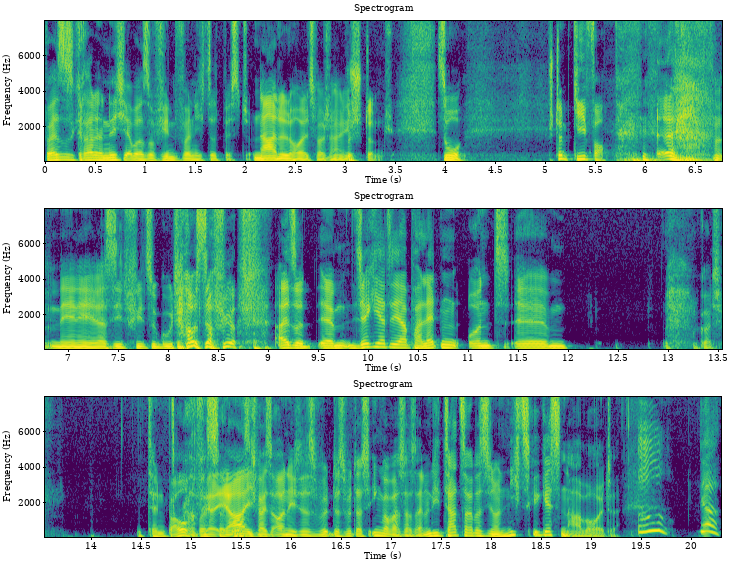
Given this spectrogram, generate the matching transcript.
Ich weiß es gerade nicht, aber es ist auf jeden Fall nicht das Beste. Nadelholz wahrscheinlich. Bestimmt. So, Bestimmt Kiefer. nee, nee, das sieht viel zu gut aus dafür. Also, ähm, Jackie hatte ja Paletten und, ähm, oh Gott. Den Bauch, was ist ja, ja ich weiß auch nicht. Das wird, das wird das Ingwerwasser sein. Und die Tatsache, dass ich noch nichts gegessen habe heute. Ja.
